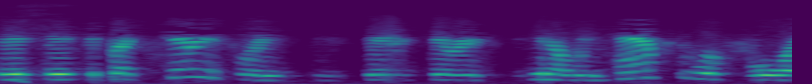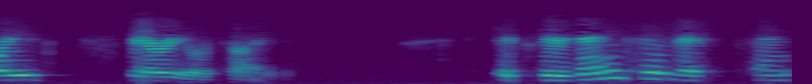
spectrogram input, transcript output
it, it, but seriously, there, there is, you know, we have to avoid stereotypes. If there's anything that and,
